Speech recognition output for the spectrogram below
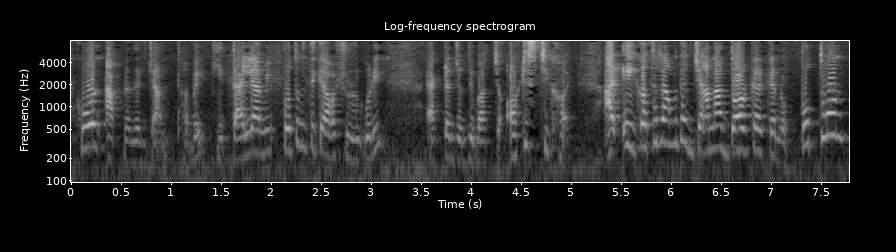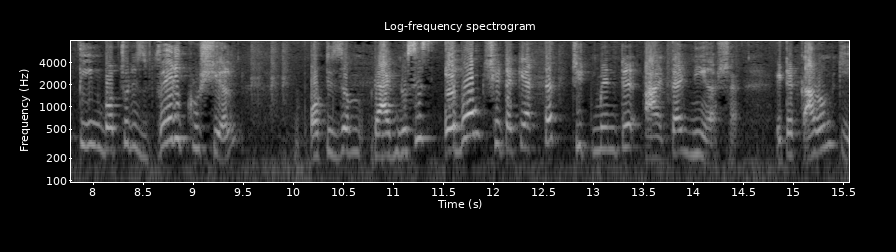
এখন আপনাদের জানতে হবে কি, তাইলে আমি প্রথম থেকে আবার শুরু করি। একটা যদি বাচ্চা অটিস্টিক হয়, আর এই কথাটা আমাদের জানার দরকার কেন? প্রথম তিন বছর is very crucial autism diagnosis এবং সেটাকে একটা ট্রিটমেন্টের আয়তায় নিয়ে আসা। এটার কারণ কি?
